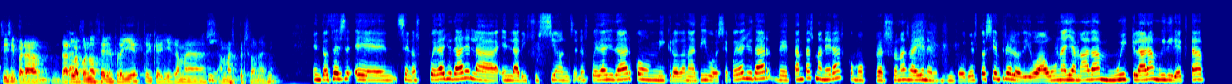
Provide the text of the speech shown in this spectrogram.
Sí, sí, para darlo a conocer el proyecto y que llegue a más, a más personas, ¿no? Entonces, eh, se nos puede ayudar en la, en la difusión, se nos puede ayudar con microdonativos, se puede ayudar de tantas maneras como personas hay en el mundo. Yo esto siempre lo digo, hago una llamada muy clara, muy directa,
